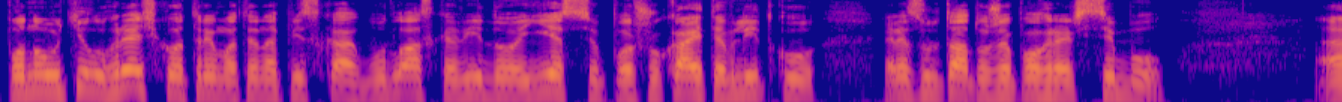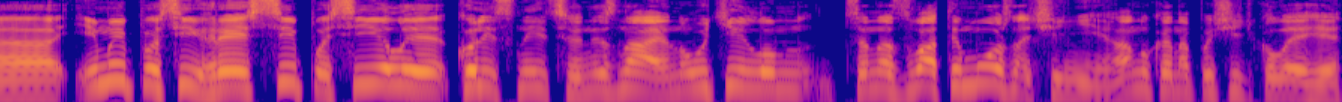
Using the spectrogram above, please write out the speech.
по наутілу гречку отримати на пісках, будь ласка, відео є. Пошукайте влітку. Результат уже по гречці був. Е, і ми по цій гречці посіяли колісницю. Не знаю, наутілом це назвати можна чи ні. А ну-ка напишіть, колеги,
